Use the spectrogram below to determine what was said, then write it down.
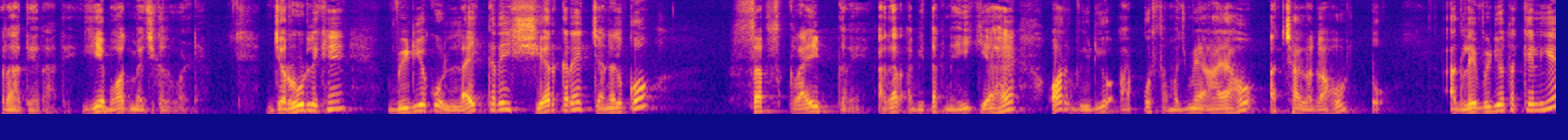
राधे राधे ये बहुत मैजिकल वर्ड है। ज़रूर लिखें वीडियो को लाइक करें, शेयर करें, चैनल को सब्सक्राइब करें। अगर अभी तक नहीं किया है और वीडियो आपको समझ में आया हो अच्छा लगा हो तो अगले वीडियो तक के लिए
